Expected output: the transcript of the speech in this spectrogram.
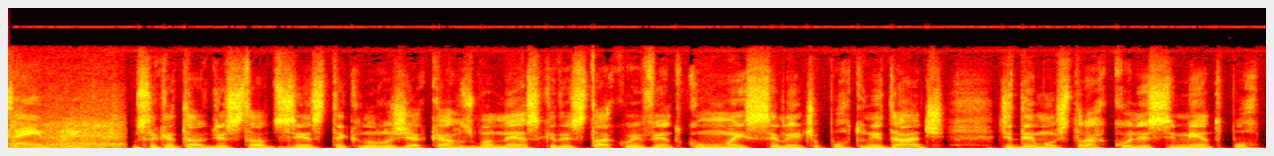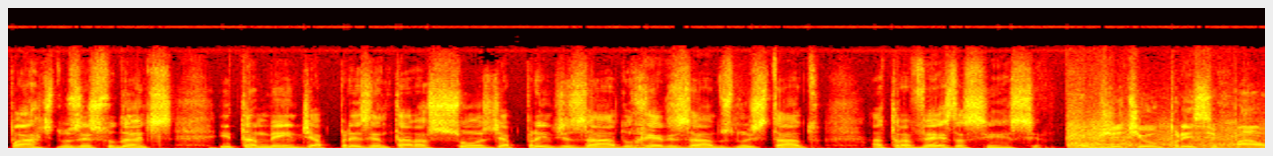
sempre. O secretário de Estado de Ciência e Tecnologia, Carlos Maneschi, destaca o evento como uma excelente oportunidade de demonstrar conhecimento por parte dos estudantes e também de apresentar ações de aprendizado realizados no Estado através da ciência. O objetivo principal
